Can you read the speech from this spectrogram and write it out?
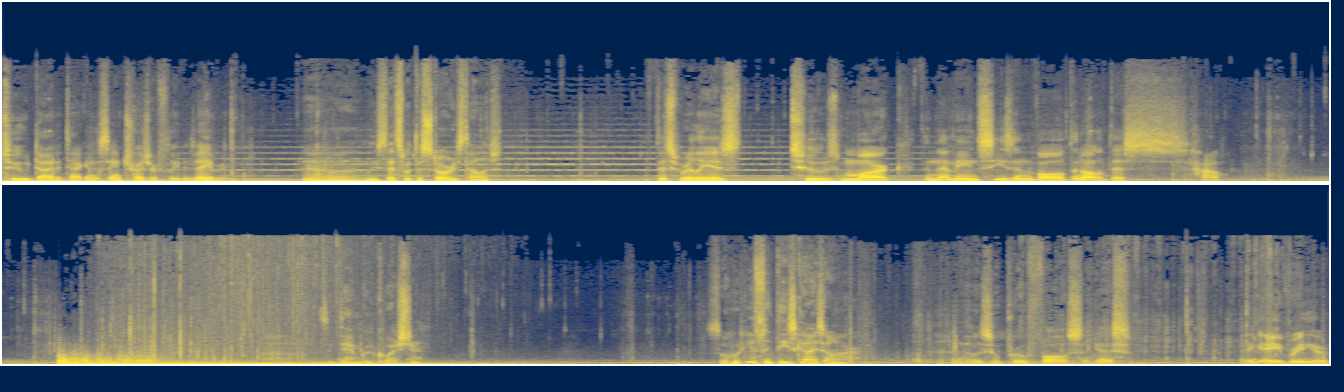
Tew died attacking the same treasure fleet as Avery. Yeah, well, at least that's what the stories tell us. If this really is Tew's mark, then that means he's involved in all of this. How? It's a damn good question. So who do you think these guys are? Those who prove false, I guess. I think Avery or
